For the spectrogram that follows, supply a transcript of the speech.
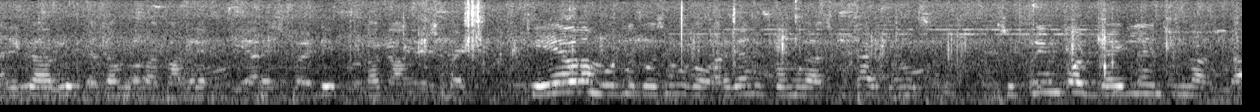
అధికారులు గతంలో కాంగ్రెస్ టీఆర్ఎస్ పార్టీ ఇప్పుడున్న కాంగ్రెస్ పార్టీ. కేవలం ఓట్ల కోసం ఒక వర్గానికి కొమ్ము కాచుకుంటే అది ఇస్తుంది. సుప్రీంకోర్టు గైడ్ లైన్స్ ఉన్నా కూడా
